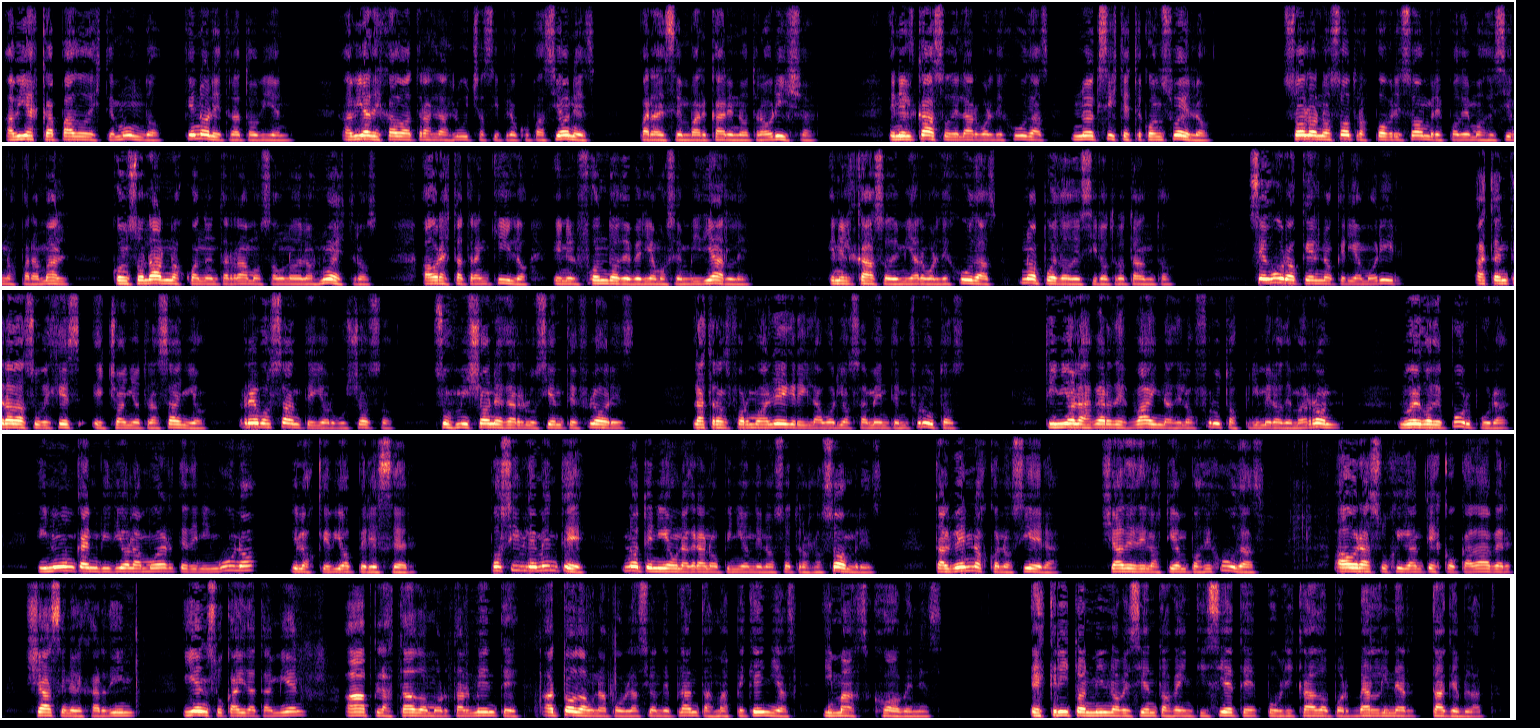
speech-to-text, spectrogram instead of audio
había escapado de este mundo que no le trató bien, había dejado atrás las luchas y preocupaciones para desembarcar en otra orilla. En el caso del árbol de Judas no existe este consuelo. Solo nosotros, pobres hombres, podemos decirnos para mal consolarnos cuando enterramos a uno de los nuestros. Ahora está tranquilo, en el fondo deberíamos envidiarle. En el caso de mi árbol de Judas, no puedo decir otro tanto. Seguro que él no quería morir. Hasta entrada su vejez echó año tras año, rebosante y orgulloso, sus millones de relucientes flores, las transformó alegre y laboriosamente en frutos, tiñó las verdes vainas de los frutos primero de marrón, luego de púrpura, y nunca envidió la muerte de ninguno de los que vio perecer. Posiblemente no tenía una gran opinión de nosotros los hombres, tal vez nos conociera, ya desde los tiempos de Judas. Ahora su gigantesco cadáver yace en el jardín y en su caída también ha aplastado mortalmente a toda una población de plantas más pequeñas y más jóvenes. Escrito en 1927, publicado por Berliner Tageblatt.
